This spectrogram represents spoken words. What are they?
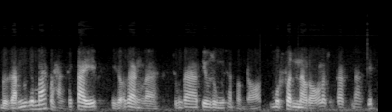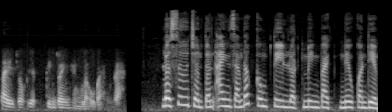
được gắn với cái mác và hàng sách tay ấy, thì rõ ràng là chúng ta tiêu dùng cái sản phẩm đó một phần nào đó là chúng ta đang tiếp tay cho việc kinh doanh hàng lậu và hàng giả. Luật sư Trần Tuấn Anh, giám đốc công ty luật Minh Bạch nêu quan điểm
